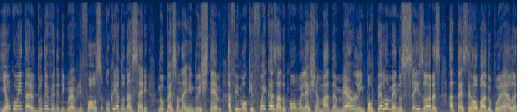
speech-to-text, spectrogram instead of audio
E em um comentário do DVD de Gravity Falls, o criador da série no personagem do STEM afirmou que foi casado com uma mulher chamada Marilyn por pelo menos 6 horas até ser roubado por ela,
